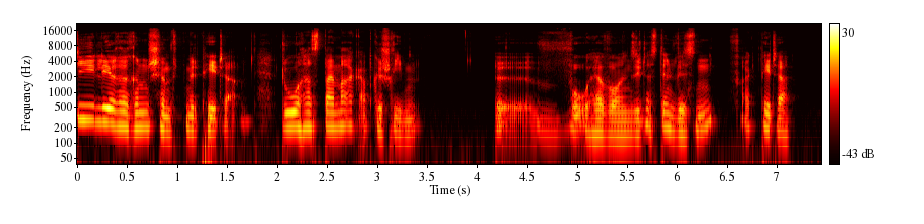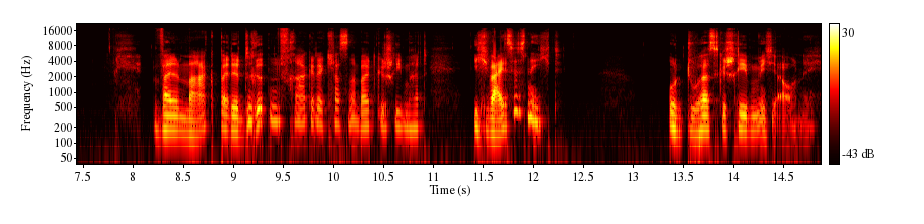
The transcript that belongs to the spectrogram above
Die Lehrerin schimpft mit Peter. Du hast bei Mark abgeschrieben. Äh, woher wollen Sie das denn wissen? fragt Peter. Weil Mark bei der dritten Frage der Klassenarbeit geschrieben hat, ich weiß es nicht. Und du hast geschrieben, ich auch nicht.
